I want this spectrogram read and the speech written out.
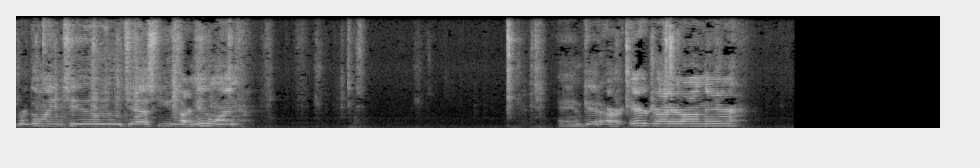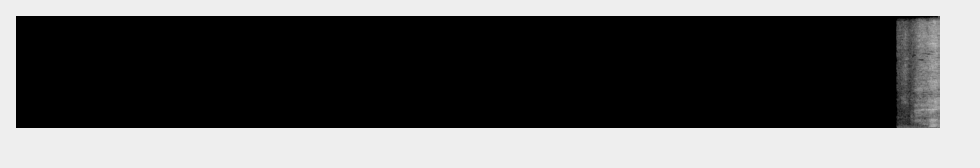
we're going to just use our new one and get our air dryer on there.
